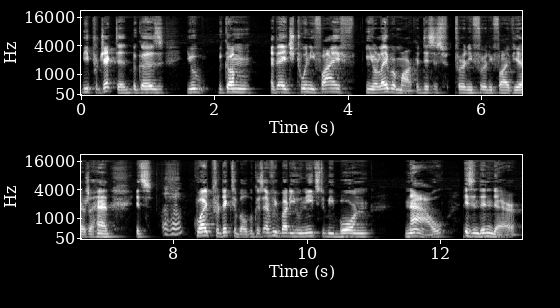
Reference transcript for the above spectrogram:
be projected because you become at age 25 in your labor market this is 30 35 years ahead it's mm-hmm. quite predictable because everybody who needs to be born now isn't in there.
